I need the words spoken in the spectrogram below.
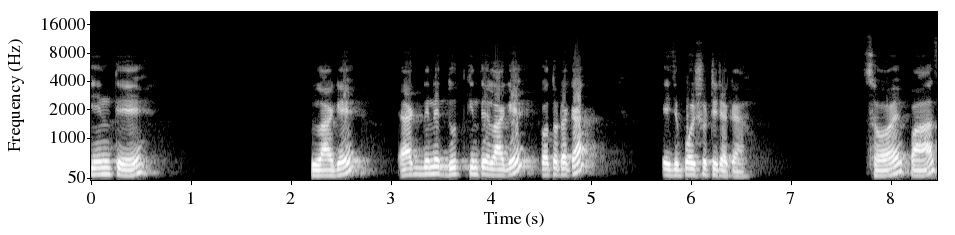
কিনতে লাগে একদিনে দুধ কিনতে লাগে কত টাকা? এই যে পঁয়ষট্টি টাকা। ছয়, পাঁচ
